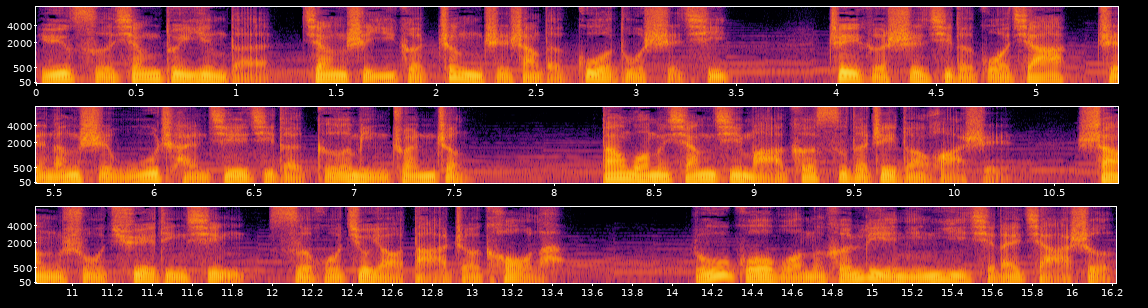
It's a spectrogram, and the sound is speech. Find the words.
与此相对应的将是一个政治上的过渡时期。这个时期的国家只能是无产阶级的革命专政。当我们想起马克思的这段话时，上述确定性似乎就要打折扣了。如果我们和列宁一起来假设。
